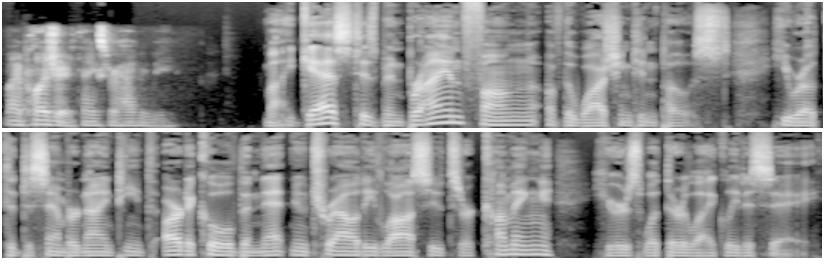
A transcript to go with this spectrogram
My pleasure. Thanks for having me. My guest has been Brian Fung of the Washington Post. He wrote the December 19th article, The Net Neutrality Lawsuits Are Coming. Here's what they're likely to say.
